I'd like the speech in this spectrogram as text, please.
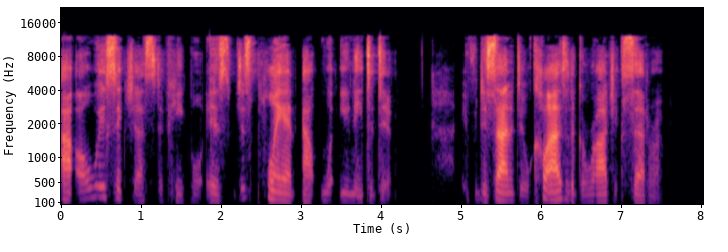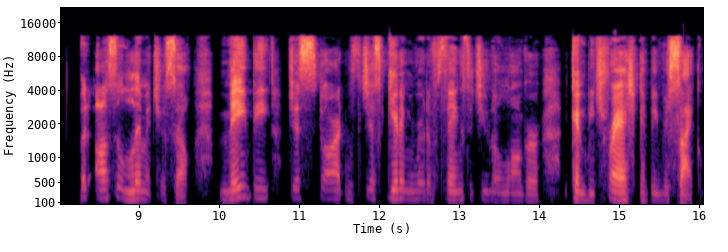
I always suggest to people is just plan out what you need to do. If you decide to do a closet, a garage, etc but also limit yourself. Maybe just start with just getting rid of things that you no longer can be trash and be recycled.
